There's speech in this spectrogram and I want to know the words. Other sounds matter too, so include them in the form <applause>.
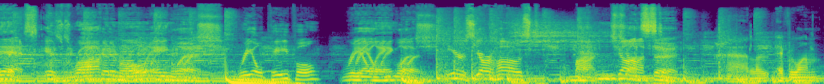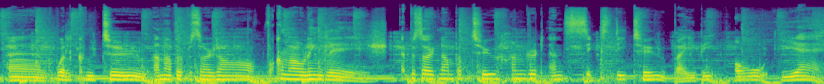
This is Rock and Roll English. Real people, real English. Here's your host, Martin Johnston. Hello, everyone, and welcome to another episode of Rock and Roll English, episode number 262, baby. Oh, yeah.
